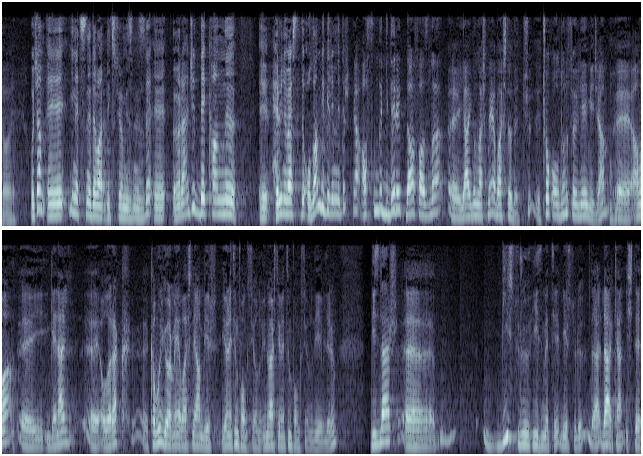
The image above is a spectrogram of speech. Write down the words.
Doğru. Hocam e, yine sizinle devam etmek istiyorum izninizle. E, öğrenci dekanlığı e, her üniversitede olan bir birim midir? Ya aslında giderek daha fazla e, yaygınlaşmaya başladı. Ç- çok olduğunu söyleyemeyeceğim E, ama e, genel e, olarak e, kabul görmeye başlayan bir yönetim fonksiyonu, üniversite yönetim fonksiyonu diyebilirim. Bizler e, bir sürü hizmeti, bir sürü der- derken işte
